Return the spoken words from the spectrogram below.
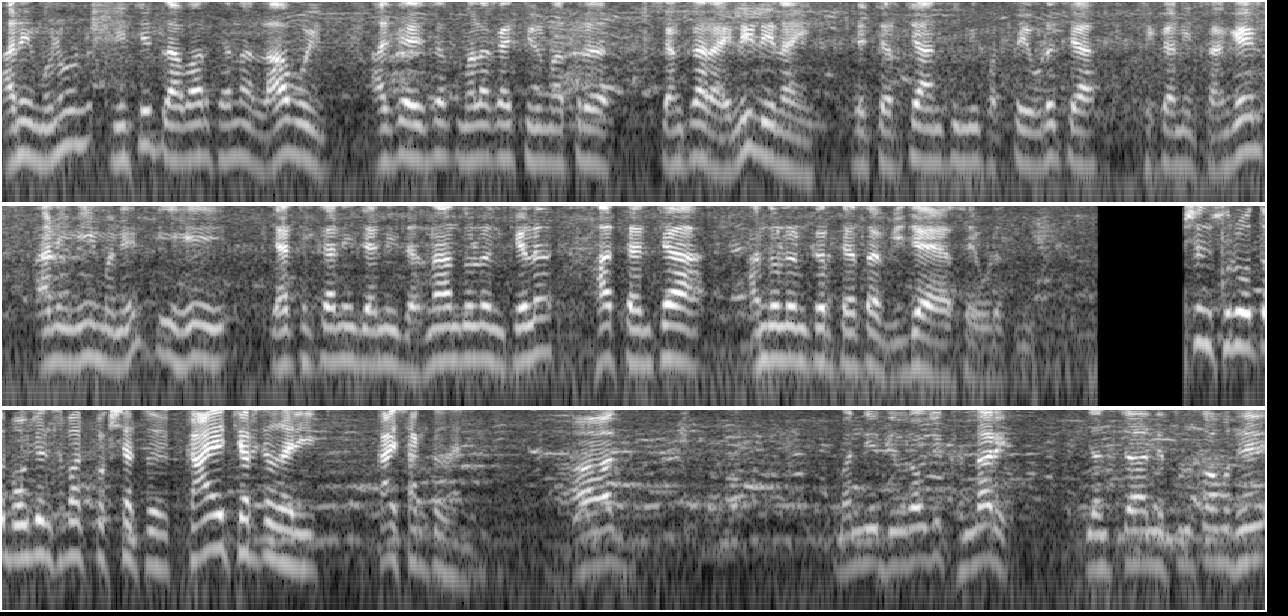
आणि म्हणून निश्चित लाभार्थ्यांना लाभ होईल. अशा ह्याच्यात मला काही ती मात्र शंका राहिलेली नाही. हे चर्चेअंती मी फक्त एवढंच या ठिकाणी सांगेल. आणि मी म्हणेन की हे या ठिकाणी ज्यांनी धरणं आंदोलन केलं हा त्यांच्या आंदोलनकर्त्याचा विजय आहे असं एवढंच मी म्हणेन. उपोषण सुरू होतं बहुजन समाज पक्षाचं. काय चर्चा झाली? काय सांगता झाली? आज माननीय देवरावजी खंडारे यांच्या नेतृत्वामध्ये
